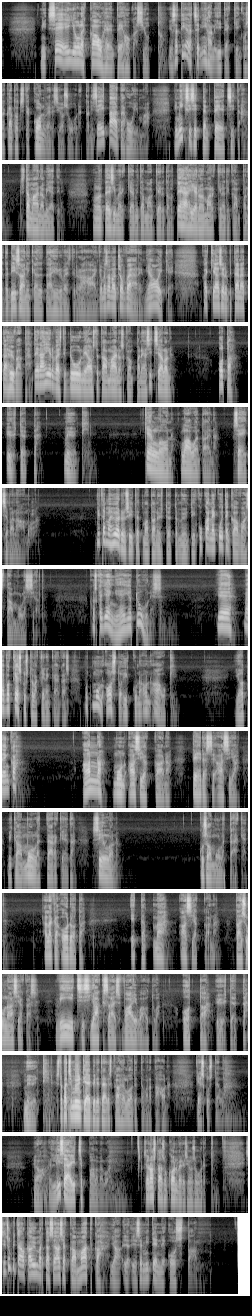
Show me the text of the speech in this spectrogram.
niin se ei ole kauhean tehokas juttu. Ja sä tiedät sen ihan itekin, kun sä katsot sitä konversiosuhdetta, niin se ei päätä huimaa. Niin miksi sitten teet sitä? Sitä mä aina mietin. Mulla on esimerkkejä, mitä mä oon kertonut. Tehdään hienoja markkinointikampanjoita, designin käytetään hirveästi rahaa, enkä mä sano, että se on väärin, ihan oikein kaikki asioiden pitää näyttää hyvältä. Tehdään hirveästi duunia, ostetaan mainoskampanja ja sitten siellä on ota yhteyttä myyntiin. Kello on lauantaina seitsemän aamulla. Mitä mä hyödyn siitä, että mä otan yhteyttä myyntiin? Kukaan ei kuitenkaan vastaa mulle sieltä. Koska jengi ei ole duunissa. Jee, mä en voi keskustella kenenkään kanssa, mutta mun ostoikkuna on auki. Jotenka anna mun asiakkaana tehdä se asia, mikä on mulle tärkeää silloin, kun se on mulle tärkeää. Äläkä odota, että mä asiakkaana tai sun asiakas viitsis jaksais vaivautua ottaa yhteyttä myyntiin. Sitä paitsi myyntiä ei pidetä edes kauhean luotettavana tahona keskustella. Joo, lisää itsepalvelua. Se nostaa sun konversiosuhdetta. Sitten sun pitää alkaa ymmärtää se asiakkaan matka ja, ja, ja se, miten ne ostaa.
